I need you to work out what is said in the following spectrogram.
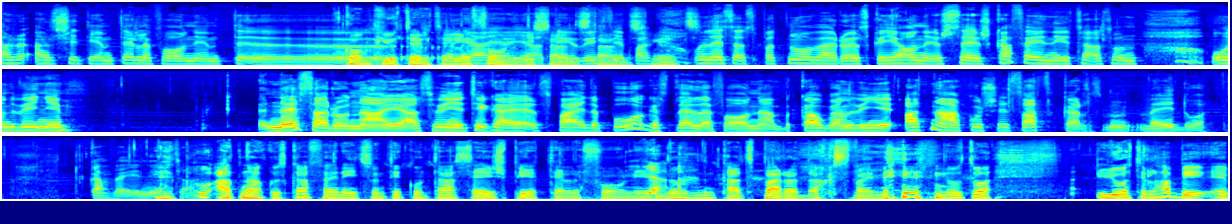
ar, ar šitiem telefoniem... Te, Kompjuteri, telefoni, jā, jā, jā, visādas tādas pa, lietas. Un es esmu pat novērojis, ka jaunieši sēž kafejnīcās un, un viņi nesarunājās. Viņi tikai spaida pogas telefonā, bet kaut gan viņi atnākuši saskarsmi veidot kafejnīcā. Atnāk uz kafejnīcu un tik un tā sēž pie telefoniem. Nu, kāds paradoks vai ne? nu, to ļoti labi, e,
